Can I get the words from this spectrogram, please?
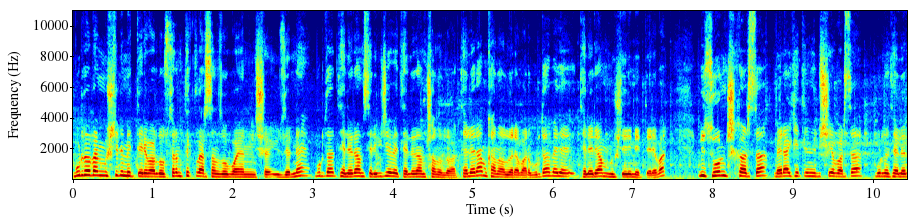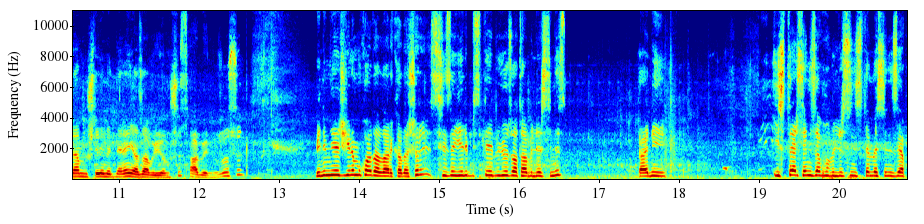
Burada da müşteri limitleri var dostlarım. Tıklarsanız o bayanın üzerine. Burada Telegram servisi ve Telegram kanalı var. Telegram kanalları var burada ve de Telegram müşteri limitleri var. Bir sorun çıkarsa, merak ettiğiniz bir şey varsa burada Telegram müşteri limitlerine yazabiliyormuşuz. Haberiniz olsun. Benim diyeceğim bu kadar arkadaşlar. Siz de gelip siteye bir göz atabilirsiniz. Yani isterseniz yapabilirsiniz, istemezseniz yap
